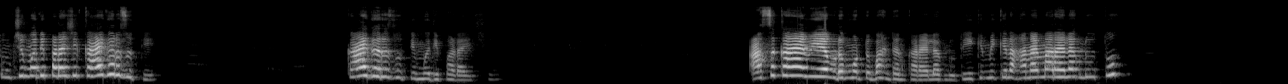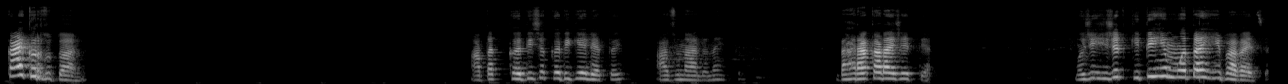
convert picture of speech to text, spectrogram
तुमची मध्ये पडायची काय गरज होती? काय गरज होती मध्ये पडायची? असं काय आम्ही एवढं मोठं भांडण करायला लागलो होतो? एकमेकीला हाणाय मारायला लागलो होतो? काय करत होतो आम्ही? आता कधीच्या कधी गेल्यात अजून आलं नाही तर. धारा काढायच्या त्या. म्हणजे हिच्यात किती हिंमत आहे ही बघायचं.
